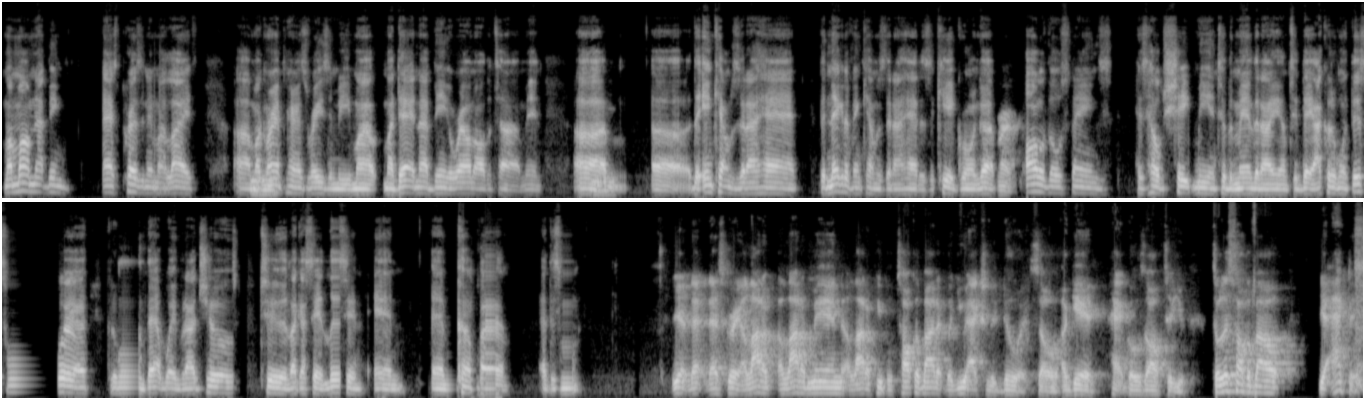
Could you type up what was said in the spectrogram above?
my mom not being as present in my life, uh, my mm-hmm. grandparents raising me, my my dad not being around all the time, and um, mm-hmm. uh, the encounters that I had, the negative encounters that I had as a kid growing up, right. all of those things has helped shape me into the man that I am today. I could have went this way, could have went that way, but I chose to, like I said, listen and and come by at this moment. Yeah, that, that's great. A lot of a lot of men, a lot of people talk about it, but you actually do it. So again, hat goes off to you. So let's talk about your acting,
